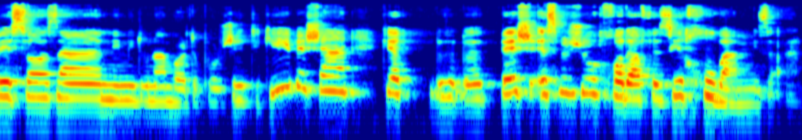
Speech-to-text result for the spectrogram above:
بسازن نمی‌دونم وارد پروژه دیگه بشن که بهش اسمش رو خدافزی خوبم می‌ذارن.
